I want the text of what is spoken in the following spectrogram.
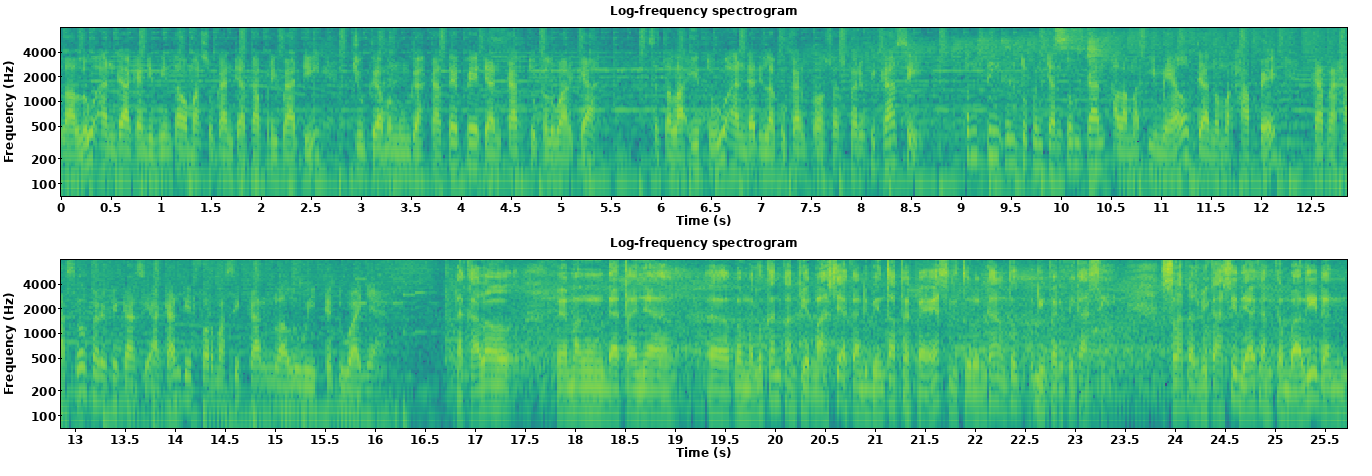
Lalu Anda akan diminta memasukkan data pribadi, juga mengunggah KTP dan kartu keluarga. Setelah itu, Anda dilakukan proses verifikasi. Penting untuk mencantumkan alamat email dan nomor HP, karena hasil verifikasi akan diinformasikan melalui keduanya. Nah kalau memang datanya eh, memerlukan konfirmasi akan diminta PPS diturunkan untuk diverifikasi. Setelah verifikasi dia akan kembali dan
